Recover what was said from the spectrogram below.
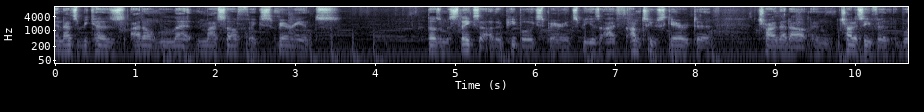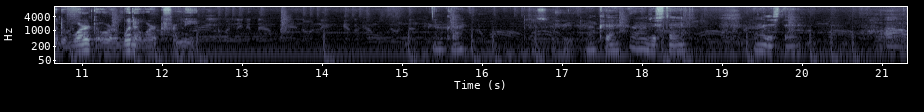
and that's because I don't let myself experience those mistakes that other people experience because I, I'm too scared to try that out and try to see if it would work or it wouldn't work for me. Okay. Okay. I understand. I understand. Um,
